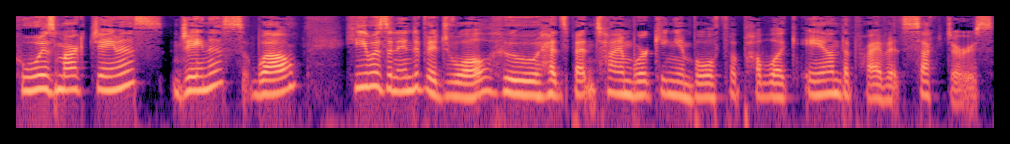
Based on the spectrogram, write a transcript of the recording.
Who is Mark Janus? Janus? Well, he was an individual who had spent time working in both the public and the private sectors.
